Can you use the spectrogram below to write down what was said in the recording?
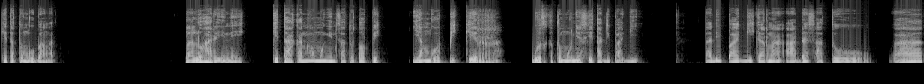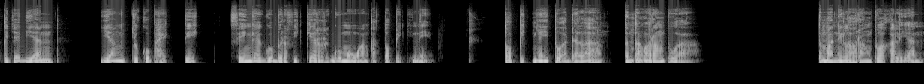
Kita tunggu banget. Lalu hari ini kita akan ngomongin satu topik yang gue pikir gue ketemunya sih tadi pagi. Tadi pagi karena ada satu ah, kejadian yang cukup hektik sehingga gue berpikir gue mau angkat topik ini topiknya itu adalah tentang orang tua. Temanilah orang tua kalian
